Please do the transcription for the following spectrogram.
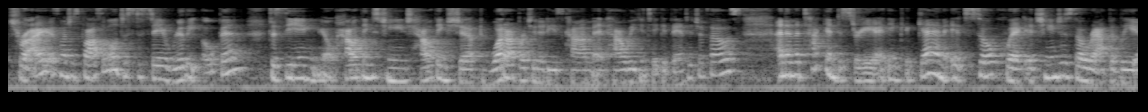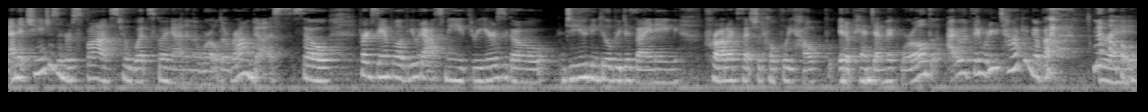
try as much as possible just to stay really open to seeing, you know, how things change, how things shift, what opportunities come, and how we can take advantage of those. And in the tech industry, I think again, it's so quick, it changes so rapidly, and it changes in response to what's going on in the world around us. So, for example, if you would ask me three years ago, do you think you'll be designing products that should hopefully help in a pandemic world? I would say, what are you talking about? no. Right.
